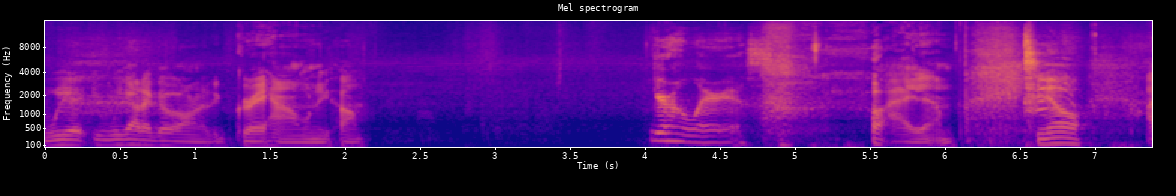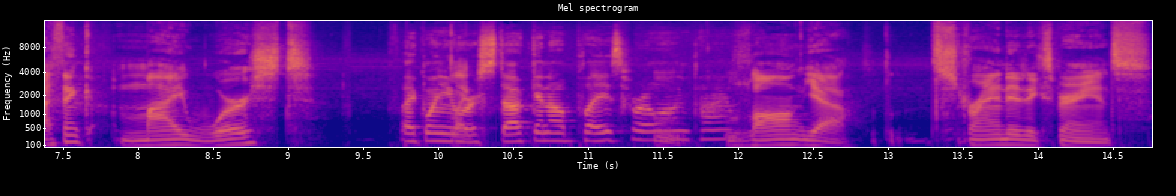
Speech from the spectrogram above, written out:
we we gotta go on a Greyhound when you come. You're hilarious. I am. You know, I think my worst Like when you Like- were stuck in a place for a long time. long yeah stranded experience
